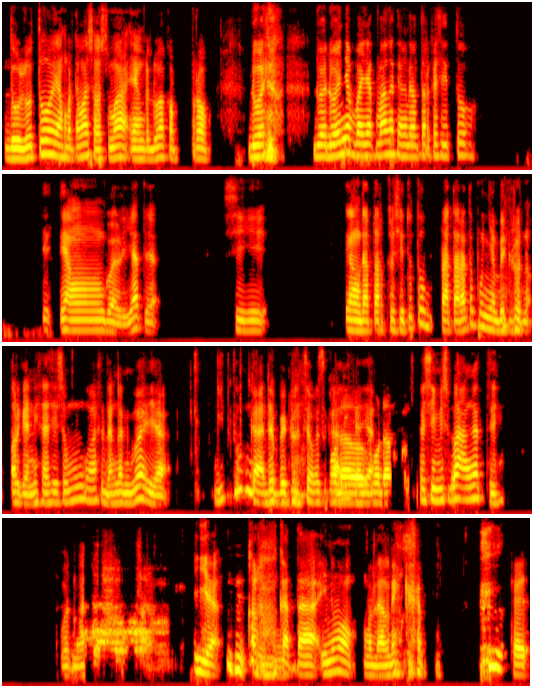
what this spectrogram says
dulu tuh yang pertama sosma, yang kedua ke prop. Dua dua-duanya banyak banget yang daftar ke situ. Yang gue lihat ya si yang daftar ke situ tuh rata-rata punya background organisasi semua, sedangkan gue ya gitu nggak ada background sama sekali Modal kayak modal pesimis banget sih buat masuk. Iya, kalau kata ini mau modal nekat. kayak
